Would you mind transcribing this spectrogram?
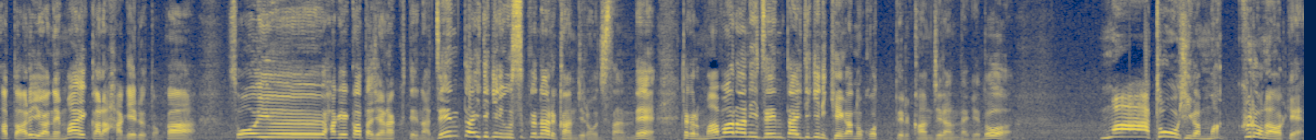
あとあるいはね、前から剥げるとか、そういう剥げ方じゃなくてな、全体的に薄くなる感じのおじさんで、だからまばらに全体的に毛が残ってる感じなんだけど、まあ、頭皮が真っ黒なわけ。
